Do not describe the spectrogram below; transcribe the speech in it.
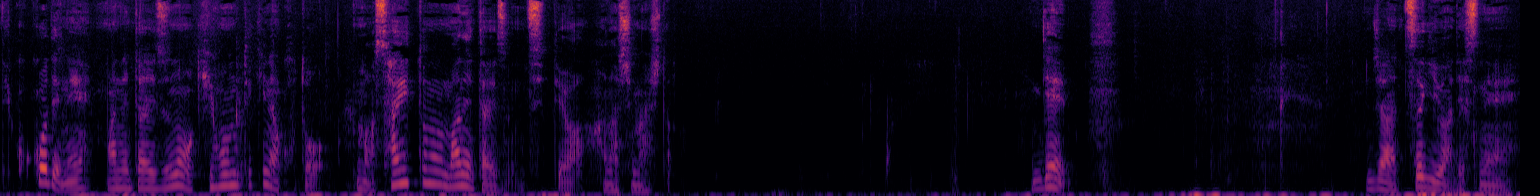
でここでね、マネタイズの基本的なこと、まあ、サイトのマネタイズについては話しました。で、じゃあ次はですね、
